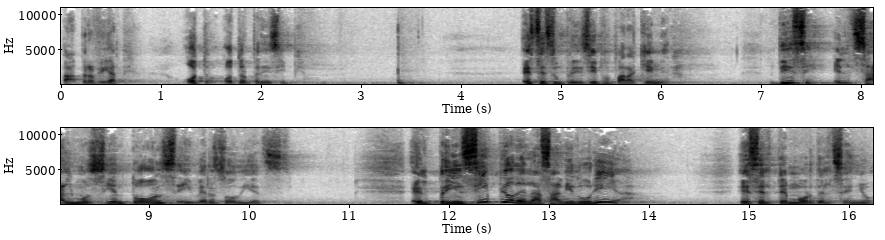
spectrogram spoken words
Ah, pero fíjate, otro, otro principio. Este es un principio para aquí, mira. Dice el Salmo 111 y verso 10. El principio de la sabiduría es el temor del Señor.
